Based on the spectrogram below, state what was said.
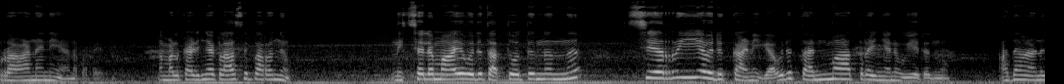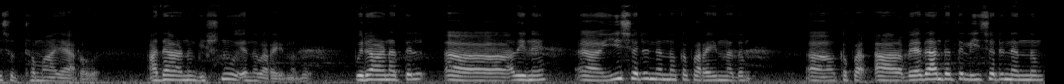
പ്രാണനെയാണ് പറയുന്നത്. നമ്മൾ കഴിഞ്ഞ ക്ലാസ്സിൽ പറഞ്ഞു നിശ്ചലമായ ഒരു തത്വത്തിൽ നിന്ന് ചെറിയ ഒരു കണിക ഒരു തന്മാത്ര ഇങ്ങനെ ഉയരുന്നു. അതാണ് ശുദ്ധമായ അറിവ്. അതാണ് വിഷ്ണു എന്ന് പറയുന്നത്. പുരാണത്തിൽ അതിനെ ഈശ്വരൻ എന്നൊക്കെ പറയുന്നതും ഒക്കെ വേദാന്തത്തിൽ ഈശ്വരൻ എന്നും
